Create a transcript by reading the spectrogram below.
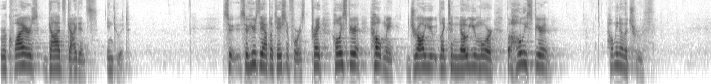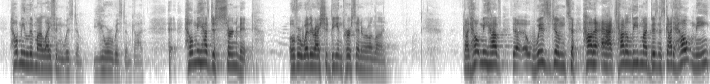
requires God's guidance into it. So, so here's the application for us pray, Holy Spirit, help me draw you, like to know you more. But Holy Spirit, help me know the truth. Help me live my life in wisdom, your wisdom, God. Help me have discernment over whether I should be in person or online. God, help me have uh, wisdom to how to act, how to lead my business. God, help me.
